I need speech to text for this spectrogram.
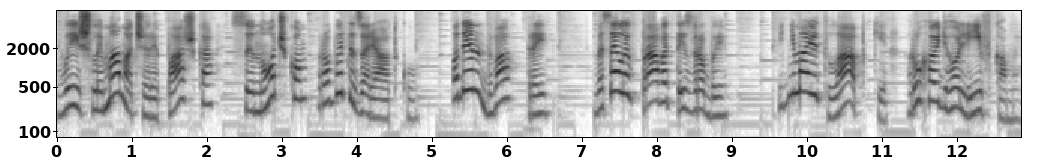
вийшли мама черепашка з синочком робити зарядку. Один, два, три. Веселі вправи ти зроби. Піднімають лапки, рухають голівками.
